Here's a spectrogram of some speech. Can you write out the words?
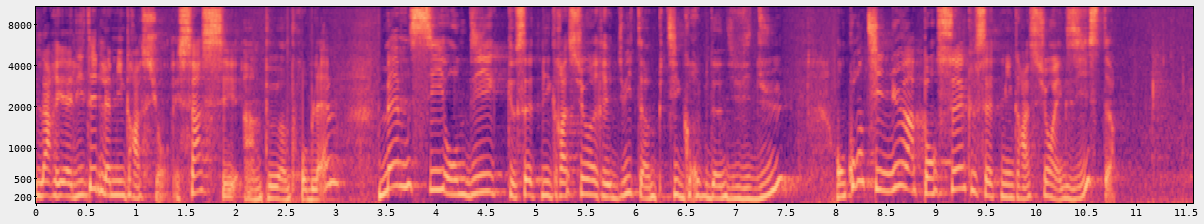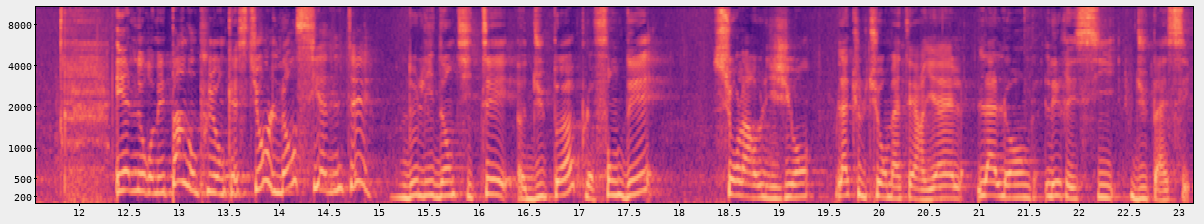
la réalité de la migration. Et ça, c'est un peu un problème. Même si on dit que cette migration est réduite à un petit groupe d'individus, on continue à penser que cette migration existe et elle ne remet pas non plus en question l'ancienneté de l'identité du peuple fondée sur la religion, la culture matérielle, la langue, les récits du passé.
